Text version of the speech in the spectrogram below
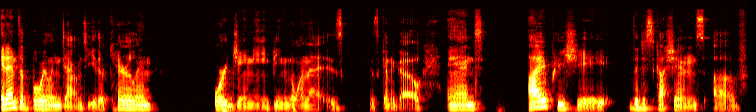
it ends up boiling down to either Carolyn or Jaime being the one that is is going to go. And I appreciate the discussions of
